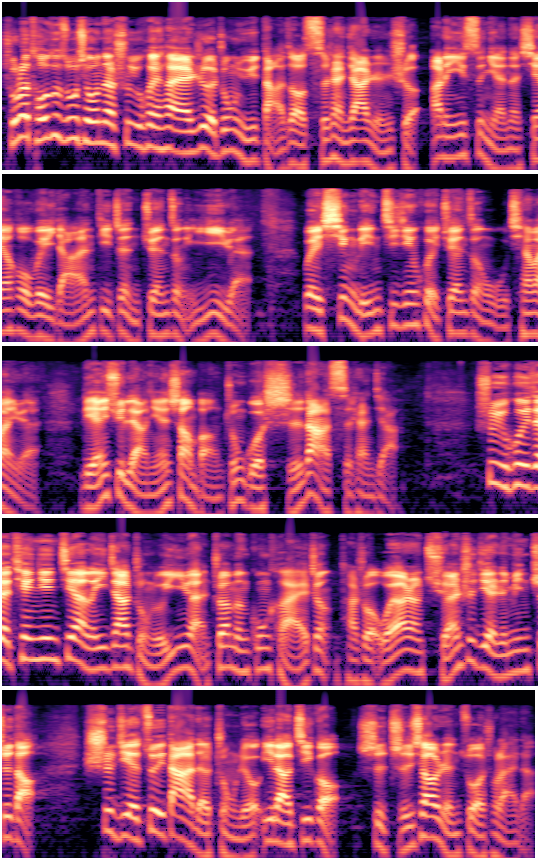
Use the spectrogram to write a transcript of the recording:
除了投资足球呢，舒玉辉还热衷于打造慈善家人设。二零一四年呢，先后为雅安地震捐赠一亿元，为杏林基金会捐赠五千万元，连续两年上榜中国十大慈善家。舒玉辉在天津建了一家肿瘤医院，专门攻克癌症。他说：“我要让全世界人民知道，世界最大的肿瘤医疗机构是直销人做出来的。”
